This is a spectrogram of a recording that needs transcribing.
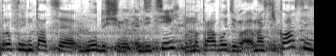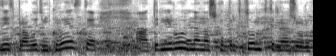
профориентация в будущем детей. Мы проводим мастер-классы здесь, проводим квесты, а, тренируем на наших аттракционных тренажерах.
